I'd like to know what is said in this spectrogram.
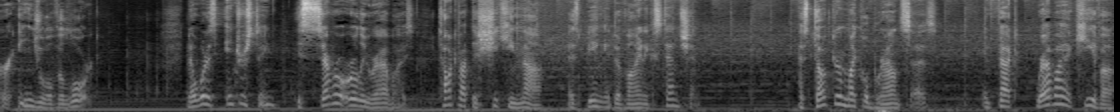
or angel of the Lord. Now, what is interesting is several early rabbis talked about the Shekinah as being a divine extension. As Dr. Michael Brown says, in fact, Rabbi Akiva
